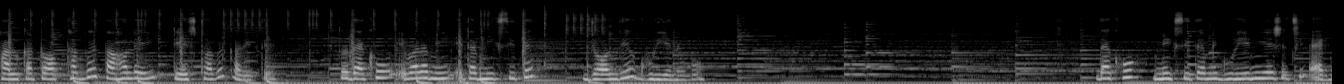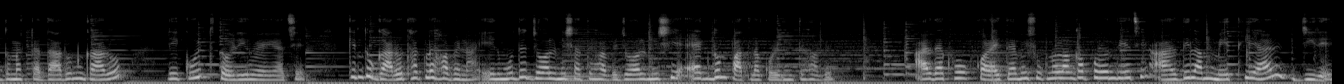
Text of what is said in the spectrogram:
হালকা টক থাকবে, তাহলেই টেস্ট হবে কারিতে তো দেখো, এবার আমি এটা মিক্সিতে জল দিয়ে ঘুরিয়ে নেব। দেখো, মিক্সিতে আমি ঘুরিয়ে নিয়ে এসেছি, একদম একটা দারুণ গাঢ় লিকুইড তৈরি হয়ে গেছে। কিন্তু গাঢ় থাকলে হবে না, এর মধ্যে জল মিশাতে হবে, জল মিশিয়ে একদম পাতলা করে নিতে হবে। আর দেখো, কড়াইতে আমি শুকনো লঙ্কা ফোড়ন দিয়েছি, আর দিলাম মেথি আর জিরে।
